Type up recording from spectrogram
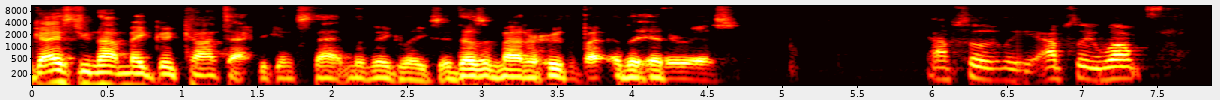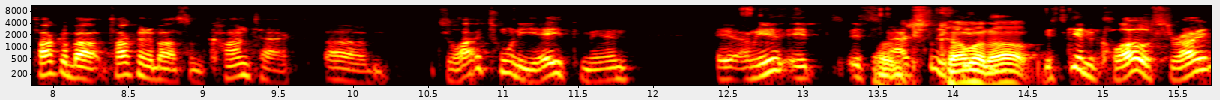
guys do not make good contact against that in the big leagues. It doesn't matter who the the hitter is. Absolutely, absolutely. Well, talk about talking about some contact. Um, July 28th, man. I mean, it, it's It's actually coming getting- up. It's getting close, right?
